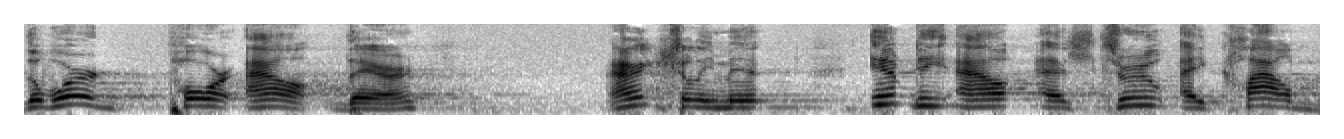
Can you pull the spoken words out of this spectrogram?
The word pour out there actually meant empty out as through a cloud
